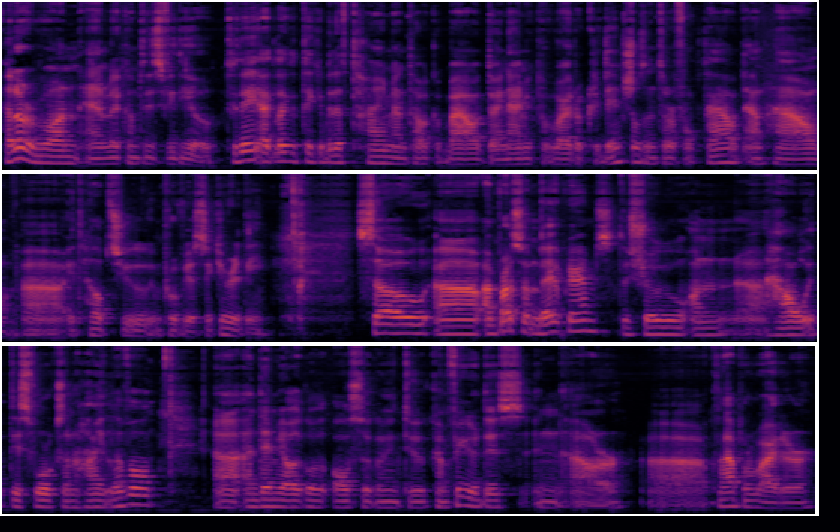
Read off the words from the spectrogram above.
Hello everyone and welcome to this video. Today I'd like to take a bit of time and talk about dynamic provider credentials in Terraform Cloud and how uh, it helps you improve your security. So uh, I brought some diagrams to show you on uh, how it, this works on a high level uh, and then we are also going to configure this in our uh, cloud provider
